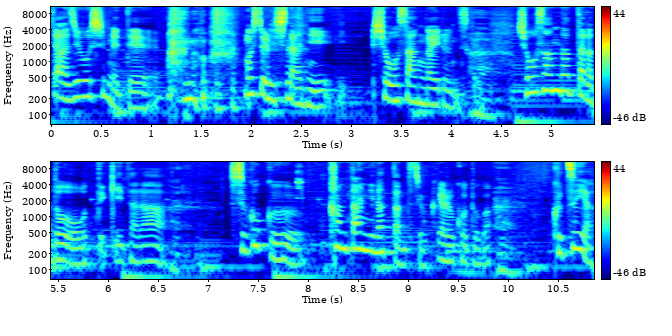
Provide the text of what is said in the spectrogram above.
で味を占めてあのもう一人下に小3がいるんですけど「小3だったらどう?」って聞いたら。すごく簡単になったんですよやることが。靴や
